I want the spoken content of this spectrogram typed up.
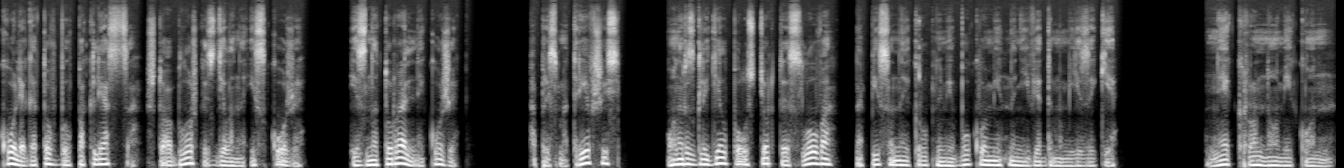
Коля готов был поклясться, что обложка сделана из кожи, из натуральной кожи. А присмотревшись, он разглядел полустертое слово, написанное крупными буквами на неведомом языке. «Некрономикон».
